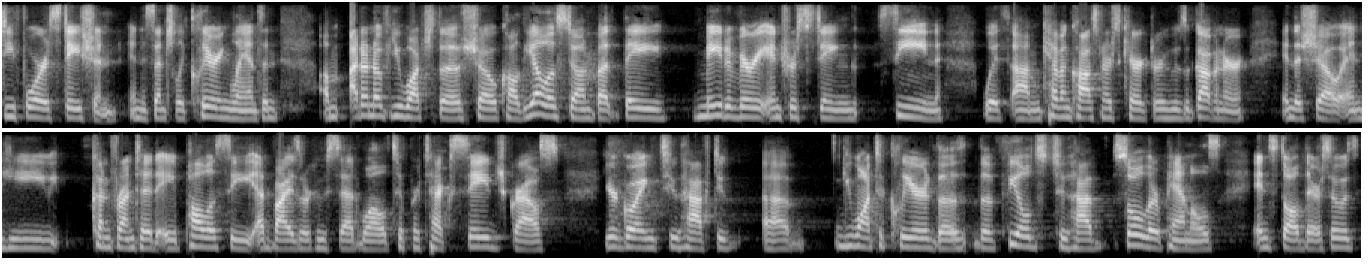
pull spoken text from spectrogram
deforestation and essentially clearing lands. And um, i don't know if you watched the show called yellowstone but they made a very interesting scene with um, kevin costner's character who's a governor in the show. And he confronted a policy advisor who said well to protect sage grouse you're going to have to uh, you want to clear the the fields to have solar panels installed there. So it's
